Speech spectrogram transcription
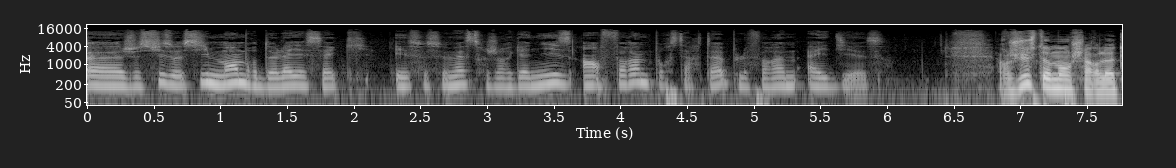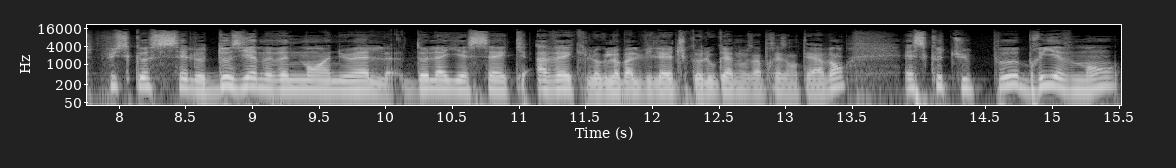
euh, je suis aussi membre de l'ISEC. Et ce semestre, j'organise un forum pour start-up, le forum Ideas. Alors justement, Charlotte, puisque c'est le deuxième événement annuel de l'ISEC avec le Global Village que Luca nous a présenté avant, est-ce que tu peux brièvement,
